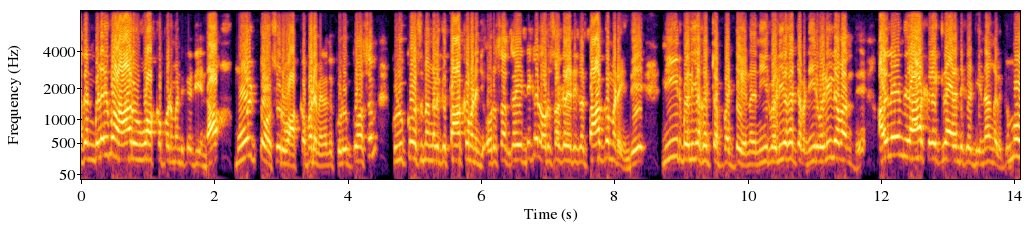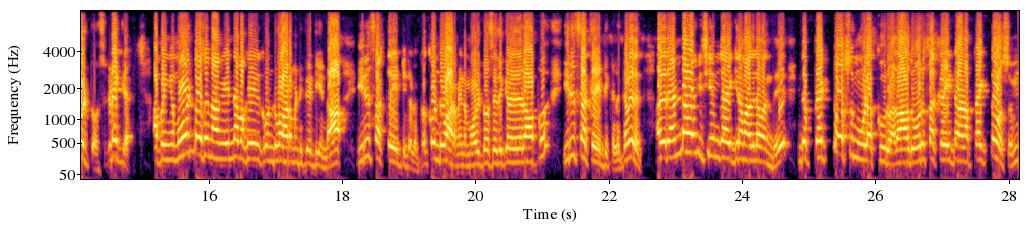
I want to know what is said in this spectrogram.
அதன் விளைவு ஆறு உருவாக்கப்படும் என்று கேட்டீங்கன்னா மோல்டோஸ் உருவாக்கப்படும். எனது குளுக்கோஸும் குளுக்கோஸும் எங்களுக்கு தாக்கமடைஞ்சு ஒரு சர்க்கரைட்டுகள் ஒரு சர்க்கரைட்டுகள் தாக்கமடைந்து நீர் வெளியகற்றப்பட்டு எனது நீர் வெளியகற்றப்பட்டு நீர் வெளியில வந்து அதுல இருந்து யார் கிடைக்கிறாருன்னு கேட்டீங்கன்னா எங்களுக்கு மோல்டோஸ் கிடைக்கல. அப்ப இங்க மோல்டோஸை நாங்க என்ன வகையை கொண்டு வரோம்னு கேட்டீங்கன்னா இரு சர்க்கரைட்டுகளுக்கு கொண்டு வரோம். என்ன மோல்டோஸ் எதுக்கு எதிராப்பு இரு சர்க்கரைட்டுகளுக்கு வருது அது ரெண்டாவது விஷயம் காய்க்கிறோம் அதுல வந்து இந்த பெக்டோஸ் மூலக்கூறு அதாவது ஒரு சர்க்கரைட்டான பெக்டோஸும்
